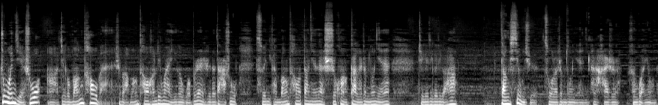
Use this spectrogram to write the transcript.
中文解说啊，这个王涛版是吧？王涛和另外一个我不认识的大叔，所以你看王涛当年在实况干了这么多年，这个这个这个啊。当兴趣做了这么多年，你看还是很管用的。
